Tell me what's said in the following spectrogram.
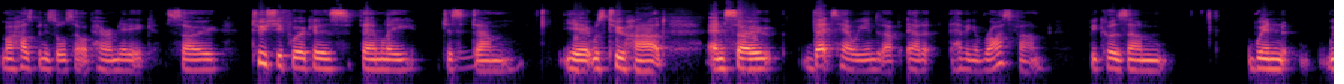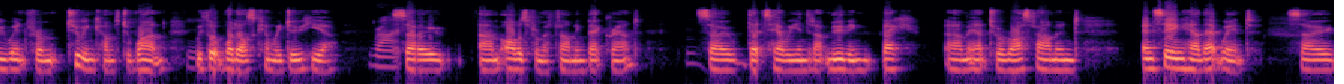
my husband is also a paramedic. So two shift workers, family, just, um, yeah, it was too hard. And so that's how we ended up out at having a rice farm because um, when we went from two incomes to one, we thought, what else can we do here? right. So um, I was from a farming background. So that's how we ended up moving back um, out to a rice farm and and seeing how that went. So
